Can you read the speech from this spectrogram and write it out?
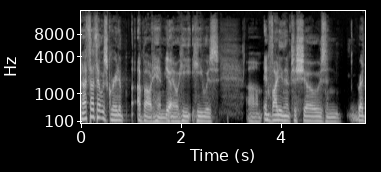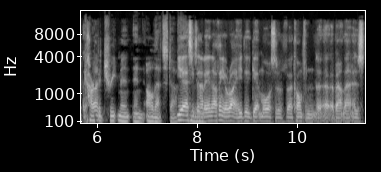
and I thought that was great about him. You yeah. know, he he was. Um, inviting them to shows and red That's carpet right. treatment and all that stuff. Yes, exactly. And I think you're right. He did get more sort of uh, confident uh, about that as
